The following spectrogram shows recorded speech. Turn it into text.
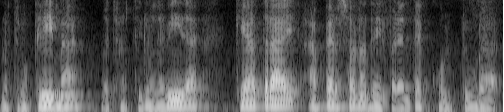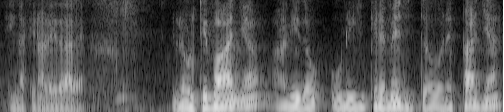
nuestro clima, nuestro estilo de vida, que atrae a personas de diferentes culturas y nacionalidades. En los últimos años ha habido un incremento en España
